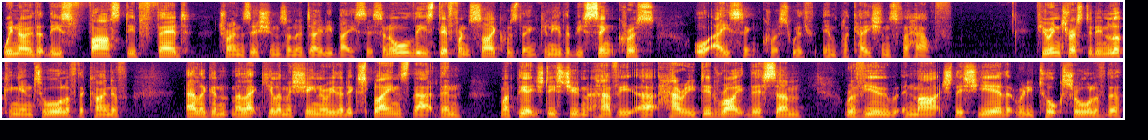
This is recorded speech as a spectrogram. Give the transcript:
we know that these fasted, fed transitions on a daily basis. And all these different cycles then can either be synchronous or asynchronous with implications for health. If you're interested in looking into all of the kind of elegant molecular machinery that explains that, then my PhD student Harry, uh, Harry did write this um, review in March this year that really talks through all of the,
